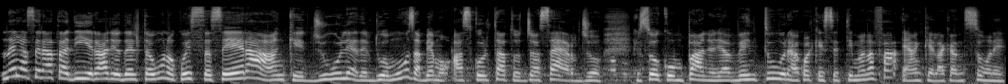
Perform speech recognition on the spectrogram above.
Nella serata di Radio Delta 1 questa sera anche Giulia del Duo Musa abbiamo ascoltato già Sergio, il suo compagno di avventura qualche settimana fa e anche la canzone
